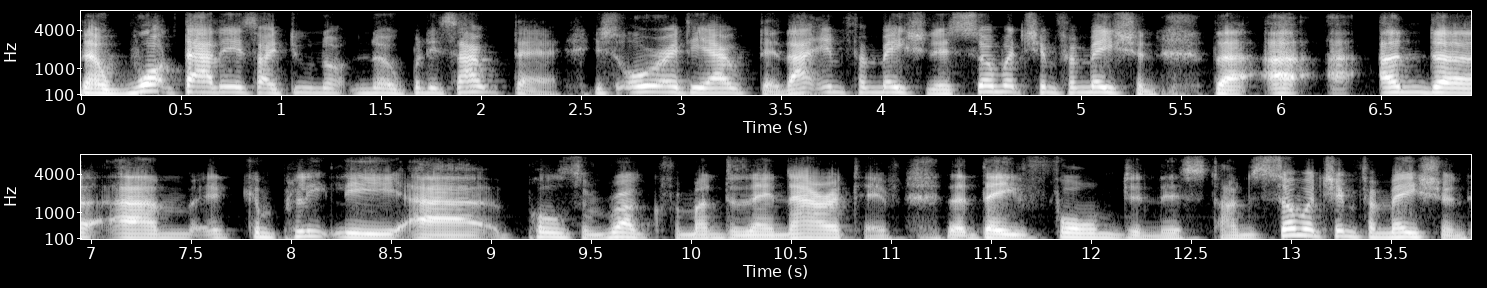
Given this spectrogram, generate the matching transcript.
Now, what that is, I do not know, but it's out there. It's already out there. That information is so much information that uh, uh, under um, completely uh, pulls the rug from under their narrative that they've formed in this time. So much information.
